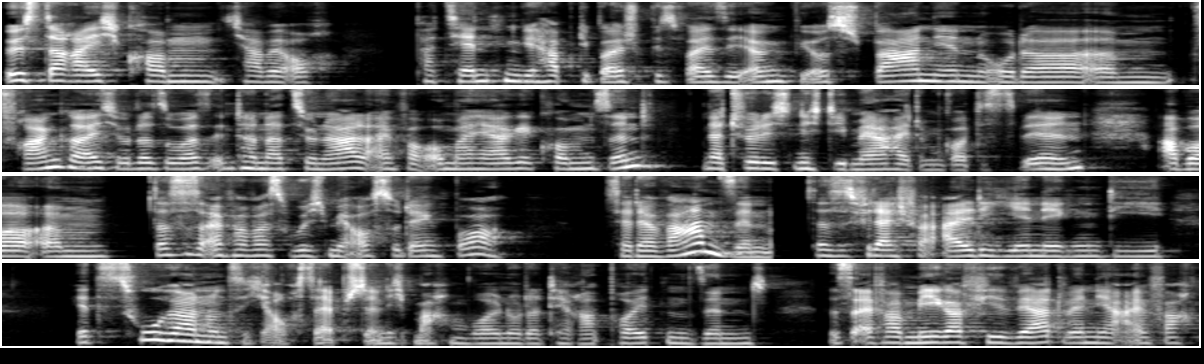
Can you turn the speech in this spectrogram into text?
Österreich kommen. Ich habe auch Patienten gehabt, die beispielsweise irgendwie aus Spanien oder ähm, Frankreich oder sowas international einfach auch mal hergekommen sind. Natürlich nicht die Mehrheit, um Gottes Willen, aber ähm, das ist einfach was, wo ich mir auch so denke, boah, ist ja der Wahnsinn. Das ist vielleicht für all diejenigen, die jetzt zuhören und sich auch selbstständig machen wollen oder Therapeuten sind, das ist einfach mega viel wert, wenn ihr einfach,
